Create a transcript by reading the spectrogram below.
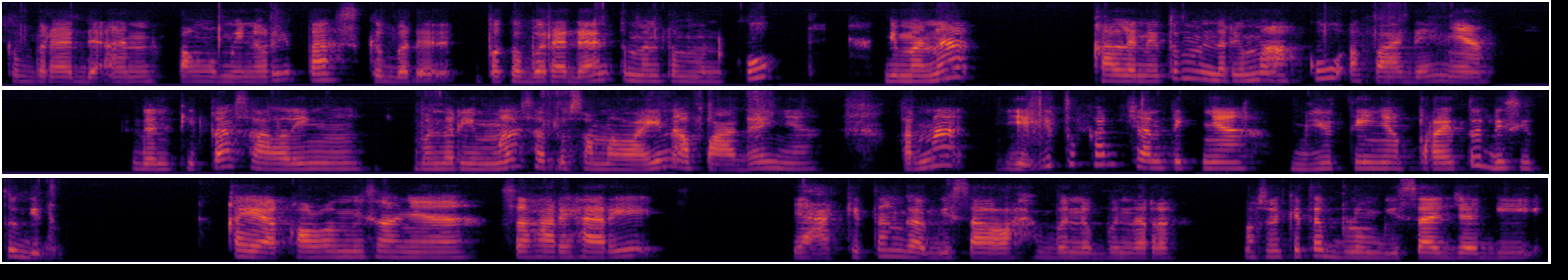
keberadaan panggung minoritas, keberadaan teman-temanku, di mana kalian itu menerima aku apa adanya. Dan kita saling menerima satu sama lain apa adanya. Karena ya itu kan cantiknya, beauty-nya Pride itu di situ gitu kayak kalau misalnya sehari-hari ya kita nggak bisa lah bener-bener maksudnya kita belum bisa jadi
